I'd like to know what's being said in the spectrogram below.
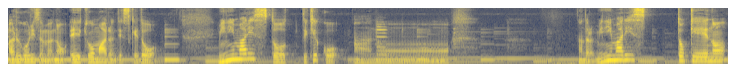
アルゴリズムの影響もあるんですけどミニマリストって結構あのー、なんだろうミニマリスト系の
